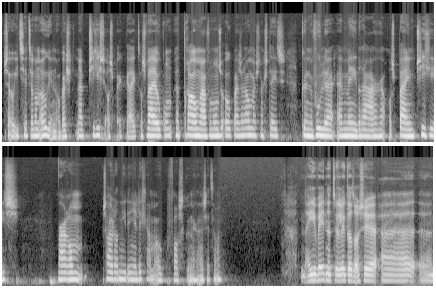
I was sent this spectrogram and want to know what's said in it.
Zoiets zit er dan ook in. Ook als je naar het psychische aspect kijkt. Als wij ook het trauma van onze opa's en oma's nog steeds kunnen voelen en meedragen als pijn psychisch. Waarom zou dat niet in je lichaam ook vast kunnen gaan zitten? Nou, je weet natuurlijk dat als je eh, eh,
